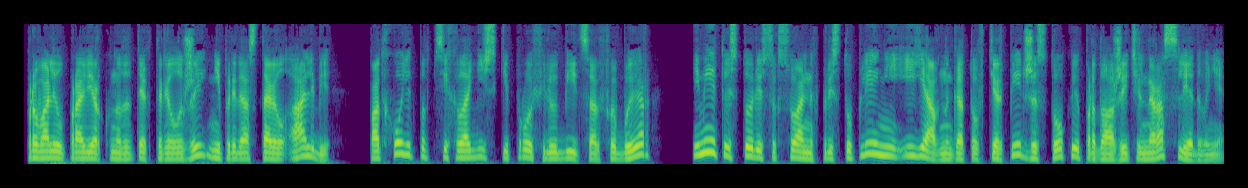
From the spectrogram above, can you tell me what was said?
провалил проверку на детекторе лжи, не предоставил алиби, подходит под психологический профиль убийцы от ФБР, имеет историю сексуальных преступлений и явно готов терпеть жестокое и продолжительное расследование.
